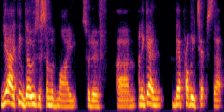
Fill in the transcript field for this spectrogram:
yeah, I think those are some of my sort of um, and again, they're probably tips that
